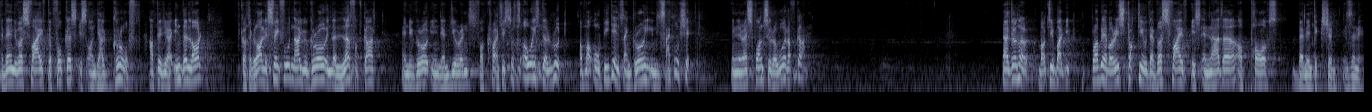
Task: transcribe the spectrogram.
And then in verse 5, the focus is on their growth. After you are in the Lord, because the Lord is faithful, now you grow in the love of God and you grow in the endurance for Christ. It's always the root of our obedience and growing in discipleship in response to the Word of God. Now, I don't know about you, but it probably have already struck you that verse 5 is another of Paul's benediction, isn't it?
